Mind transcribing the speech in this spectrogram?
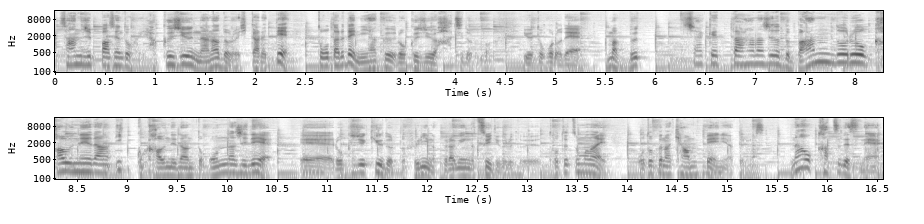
30%オフ117ドル引かれてトータルで268ドルというところで、まあ、ぶっちゃけた話だとバンドルを買う値段1個買う値段と同じでえー、69ドルとフリーのプラグインがついてくるというとてつもないお得なキャンペーンになっております。なおかつですね、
